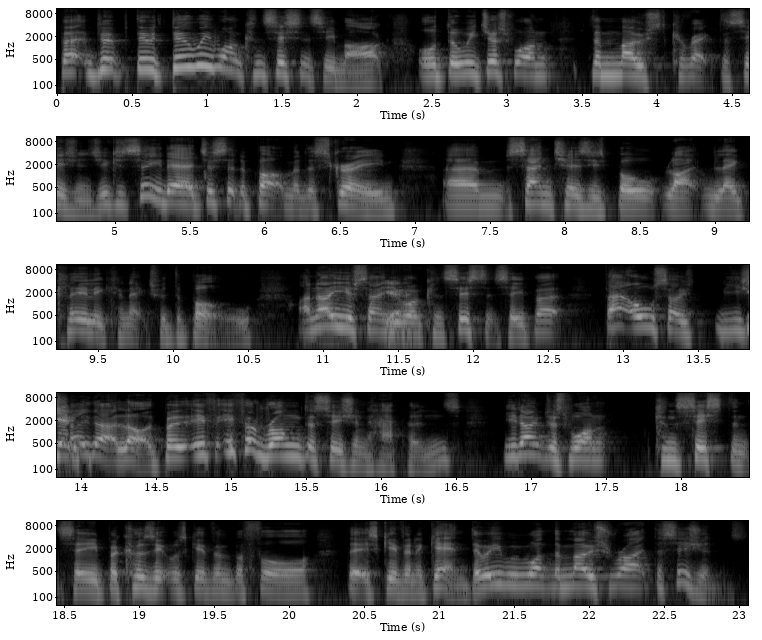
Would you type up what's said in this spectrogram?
But, but do, do we want consistency, Mark, or do we just want the most correct decisions? You can see there, just at the bottom of the screen, um, Sanchez's ball, like leg, clearly connects with the ball. I know you're saying yeah. you want consistency, but that also you yeah. say that a lot. But if if a wrong decision happens, you don't just want consistency because it was given before that it's given again. Do we? We want the most right decisions.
